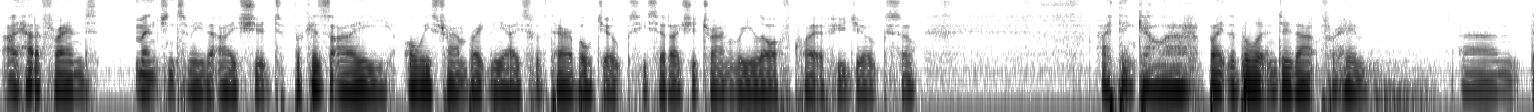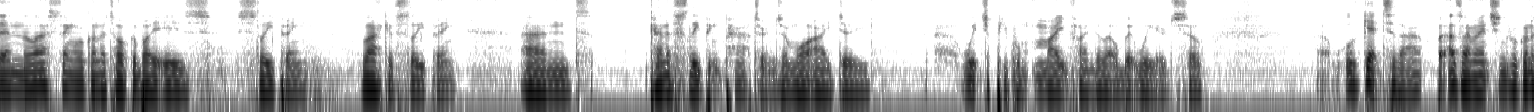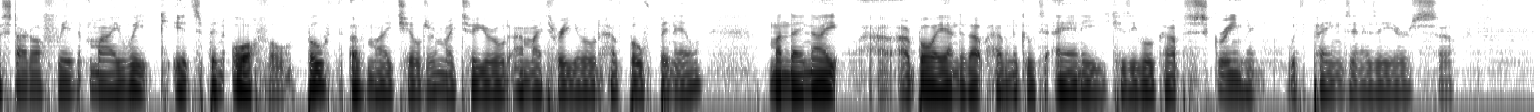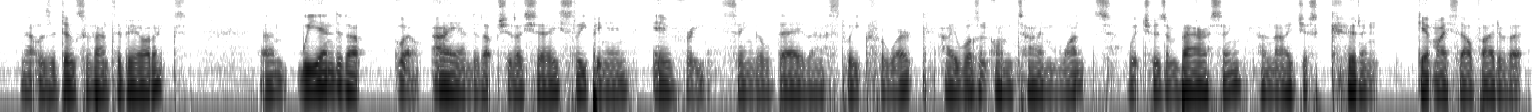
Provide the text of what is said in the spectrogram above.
I had a friend mention to me that I should, because I always try and break the ice with terrible jokes, he said I should try and reel off quite a few jokes. So I think I'll uh, bite the bullet and do that for him. And then the last thing we're going to talk about is sleeping, lack of sleeping, and kind of sleeping patterns and what I do, uh, which people might find a little bit weird. So. Uh, we'll get to that, but as I mentioned, we're going to start off with my week. It's been awful. Both of my children, my two year old and my three year old, have both been ill. Monday night, uh, our boy ended up having to go to A&E because he woke up screaming with pains in his ears, so that was a dose of antibiotics. Um, we ended up, well, I ended up, should I say, sleeping in every single day last week for work. I wasn't on time once, which was embarrassing, and I just couldn't get myself out of it.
